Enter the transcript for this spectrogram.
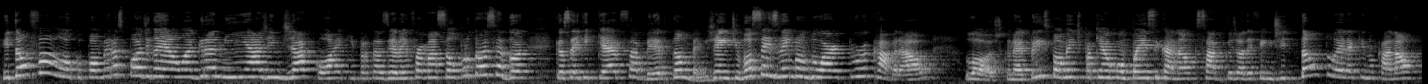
Então falou que o Palmeiras pode ganhar uma graninha, a gente já corre aqui para trazer a informação pro torcedor, que eu sei que quer saber também. Gente, vocês lembram do Arthur Cabral? Lógico, né? Principalmente para quem acompanha esse canal, que sabe que eu já defendi tanto ele aqui no canal.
